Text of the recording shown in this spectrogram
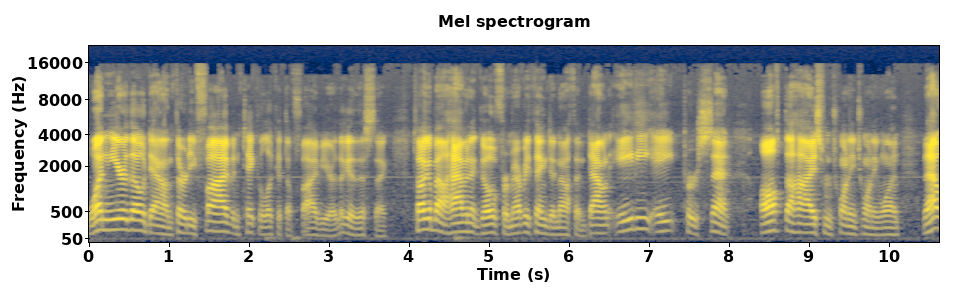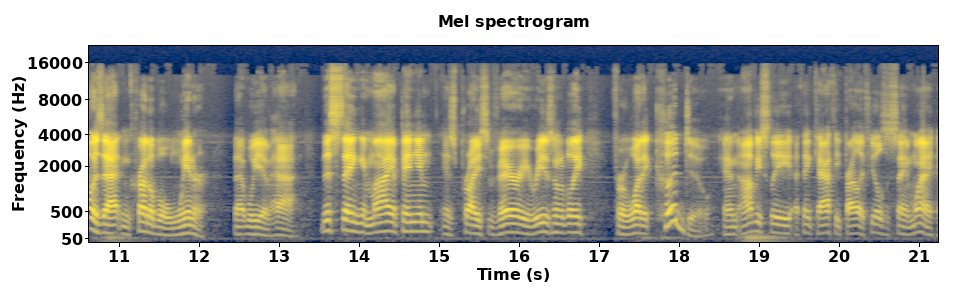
One year, though, down 35. And take a look at the five year. Look at this thing. Talk about having it go from everything to nothing. Down 88% off the highs from 2021. That was that incredible winter that we have had. This thing, in my opinion, is priced very reasonably for what it could do. And obviously, I think Cathie probably feels the same way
